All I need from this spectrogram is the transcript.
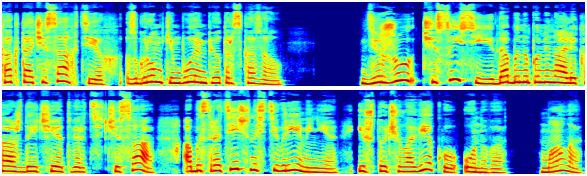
Как-то о часах тех с громким боем Петр сказал, Держу часы сии, дабы напоминали каждые четверть часа об быстротечности времени и что человеку оного мало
